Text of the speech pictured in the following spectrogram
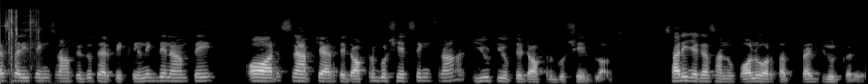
ਐਸ ਹਰੀ ਸਿੰਘ ਸਰਾਂ ਫਿਜ਼ੀਓਥੈਰੇਪੀ ਕਲੀਨਿਕ ਦੇ ਨਾਮ ਤੇ ਔਰ ਸਨੈਪਚੈਟ ਤੇ ਡਾਕਟਰ ਗੁਰਸ਼ੇਤ ਸਿੰਘ ਸਰਾਂ, YouTube ਤੇ ਡਾਕਟਰ ਗੁਰਸ਼ੇਤ ਬਲੌਗਸ ਸਾਰੀ ਜਗ੍ਹਾ ਸਾਨੂੰ ਫੋਲੋ ਔਰ ਸਬਸਕ੍ਰਾਈਬ ਜ਼ਰੂਰ ਕਰਿਓ।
